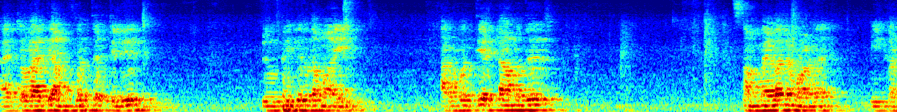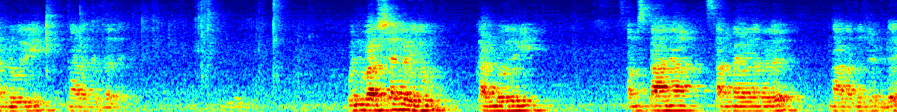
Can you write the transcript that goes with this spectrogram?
ആയിരത്തി തൊള്ളായിരത്തി അമ്പത്തി എട്ടിൽ രൂപീകൃതമായി അറുപത്തിയെട്ടാമത് സമ്മേളനമാണ് ഈ കണ്ണൂരിൽ നടക്കുന്നത്. മുൻ വർഷങ്ങളിലും കണ്ണൂരിൽ സംസ്ഥാന സമ്മേളനങ്ങൾ നടന്നിട്ടുണ്ട്.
